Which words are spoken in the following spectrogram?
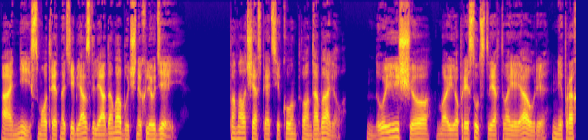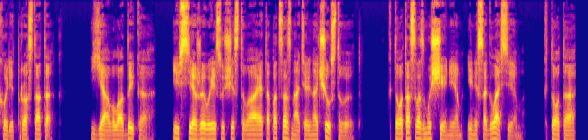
Они смотрят на тебя взглядом обычных людей». Помолчав пять секунд, он добавил. «Ну и еще, мое присутствие в твоей ауре не проходит просто так. Я владыка, и все живые существа это подсознательно чувствуют. Кто-то с возмущением и несогласием, кто-то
